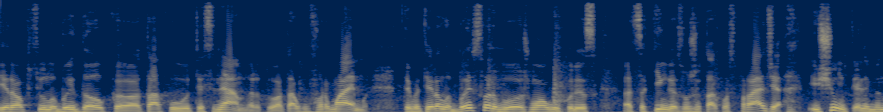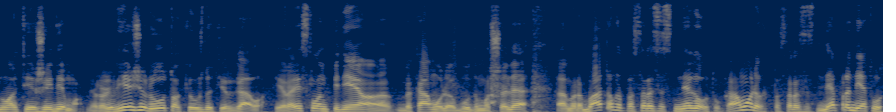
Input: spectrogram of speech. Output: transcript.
yra opcijų labai daug e, atakų tiesiniam ir tų atakų formavimui. Taip pat yra labai svarbu žmogui, kuris atsakingas už atakos pradžią, išjungti, eliminuoti iš žaidimo. Ir Olivie Žiūrų tokią užduotį ir gavo. Tai yra, jis lampinėjo be kamulio, būdamas šalia ambrabato, kad pasarasis negautų kamulio, kad pasarasis nepradėtų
